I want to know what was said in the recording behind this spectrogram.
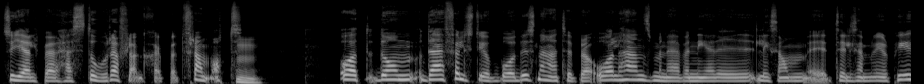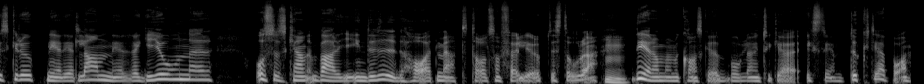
så hjälper jag det här stora flaggskeppet framåt. Mm. Och att de, där följs det upp både såna här typer av all hands men även ner i liksom, eh, till exempel en europeisk grupp, ner i ett land, ner i regioner. Och så kan varje individ ha ett mättal som följer upp det stora. Mm. Det är de amerikanska bolagen tycker jag extremt duktiga på.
